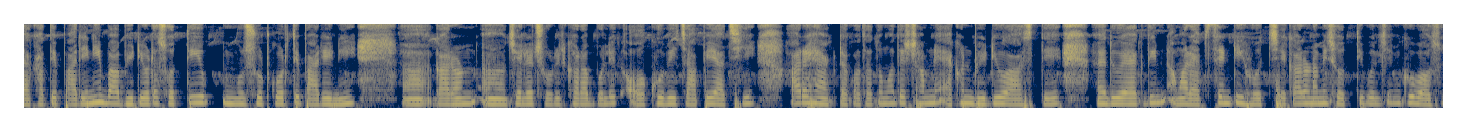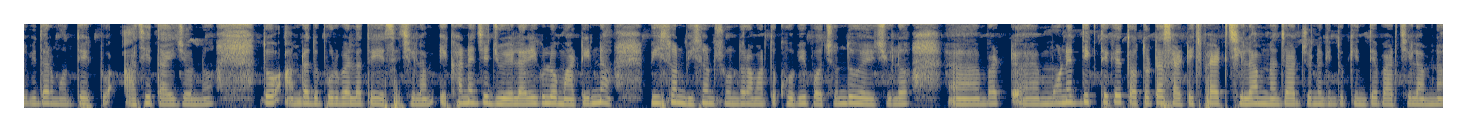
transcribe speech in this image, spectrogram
দেখাতে পারিনি বা ভিডিওটা সত্যিই শ্যুট করতে পারিনি। কারণ ছেলের শরীর খারাপ বলে অ, খুবই চাপে আছি। আর হ্যাঁ একটা কথা তোমাদের সামনে, এখন ভিডিও আসতে দু, একদিন আমার অ্যাবসেন্টই হচ্ছে। কারণ আমি সত্যি বলছি, আমি খুব অসুবিধার মধ্যে একটু আছি তাই জন্য। তো আমরা দুপুরবেলাতে এসেছিলাম। এখানে যে জুয়েলারিগুলো মাটির না, ভীষণ ভীষণ সুন্দর। আমার তো খুবই পছন্দ হয়েছিল। বাট মনের দিক থেকে ততটা স্যাটিসফাইড ছিলাম না, যার জন্য কিন্তু কিনতে পারছিলাম না।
